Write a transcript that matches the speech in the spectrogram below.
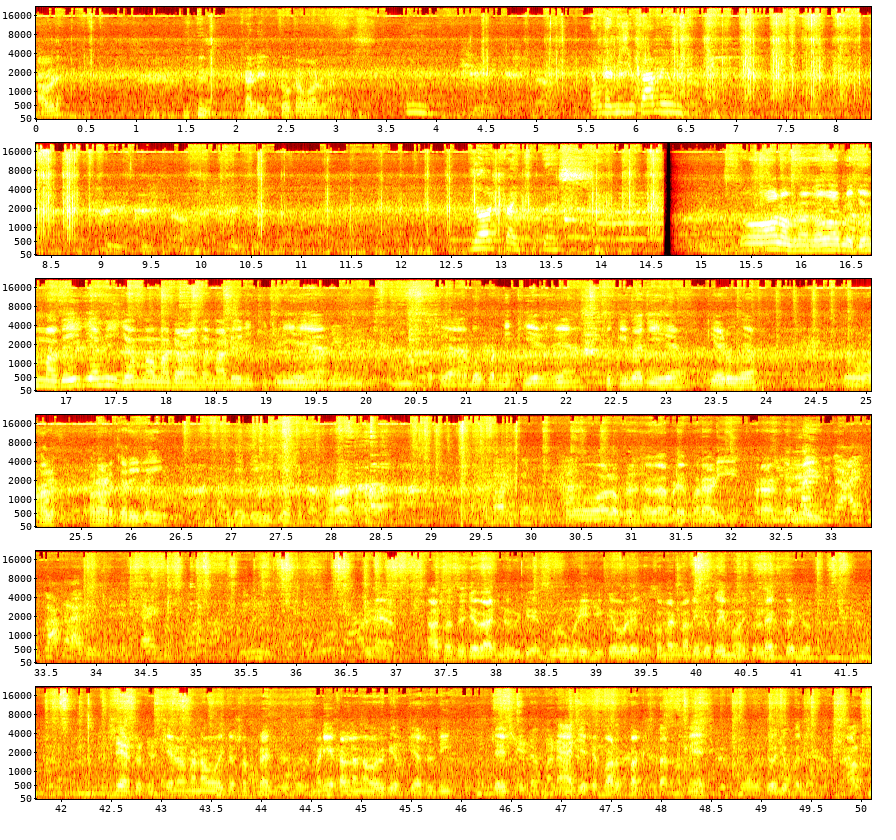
આવડે? ખાલી કોકા મારવાના આપણે બીજું કામ એવું. યોટ બસ. તો હાલો ફ્રેન્ડ હવે આપણે જમવા બેસી ગયા છીએ. જમવા માટે છે માંડવીની ખીચડી છે પછી આ બપોરની ખીર છે ભાજી છે કેળું છે. તો હાલો ફરાળ કરી લઈએ. બધા બેસી ગયા છે ફરાળ કરવા તો હાલો ફ્રેન્ડ હવે આપણે ફરાળી, ફરાળ કરી લઈ અને આ સાથે જ આજનો વીડિયો પૂરો કરીએ છીએ. કેવો લાગ્યો? કમેન્ટમાં કહેજો. ગમ્યો હોય તો લાઈક કરજો. શેર કરજો. ચેનલમાં નવો હોય તો સબસ્ક્રાઈબ કરજો. મળીએ કાલના નવા વીડિયો ત્યાં સુધી જય શ્રી રામ. અને આજે છે ભારત પાકિસ્તાનનો મેચ તો જોજો બધા હાલો.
